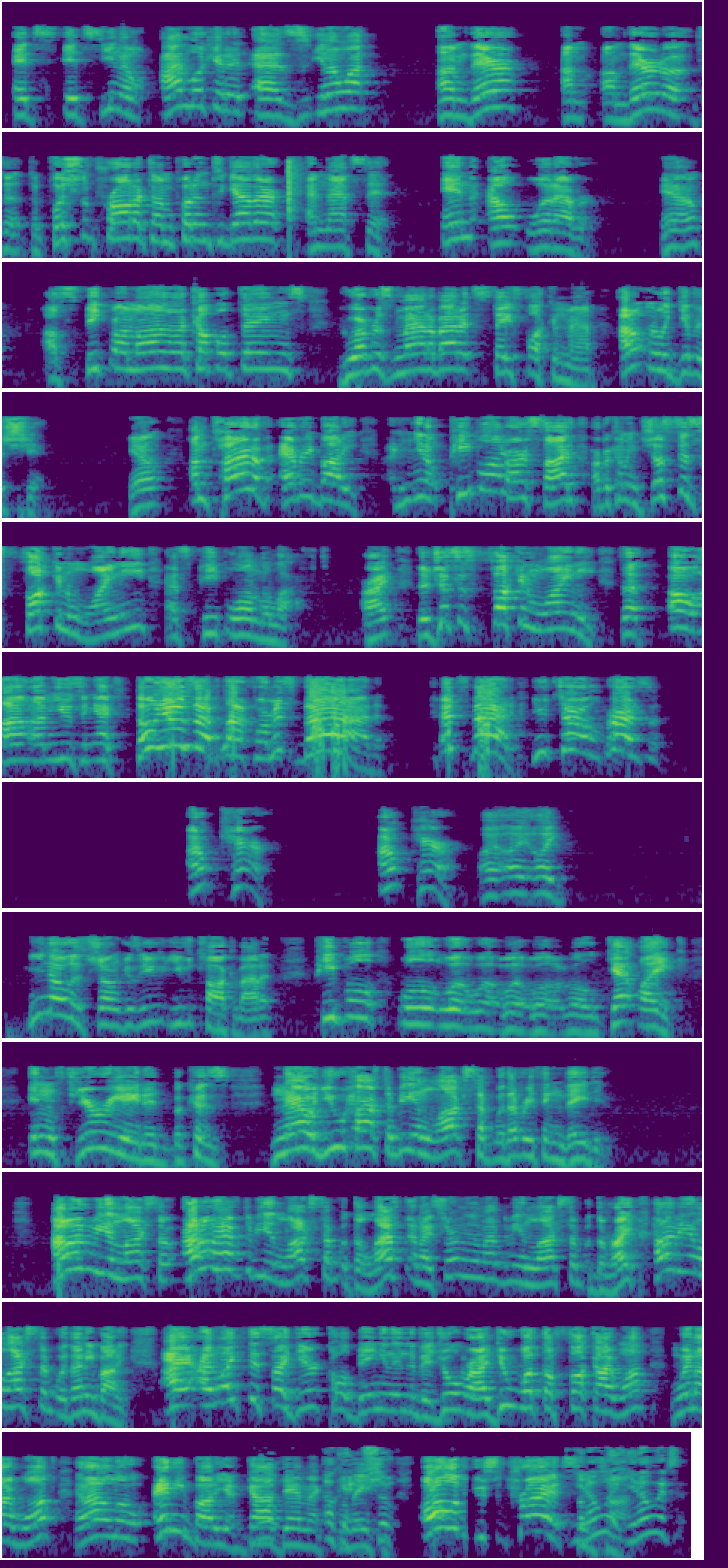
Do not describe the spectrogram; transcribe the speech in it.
it's it's you know I look at it as you know what I'm there. I'm I'm there to, to, to push the product I'm putting together, and that's it. In out whatever. You know, I'll speak my mind on a couple things. Whoever's mad about it, stay fucking mad. I don't really give a shit. You know, I'm tired of everybody. You know, people on our side are becoming just as fucking whiny as people on the left. All right, they're just as fucking whiny. That oh, I, I'm using X. Don't use that platform. It's bad. It's bad. You terrible person. I don't care. I don't care. Like, like, you know this, John, because you you talk about it. People will will, will will will get like infuriated because now you have to be in lockstep with everything they do. I don't have to be in lockstep. I don't have to be in lockstep with the left, and I certainly don't have to be in lockstep with the right. I don't have to be in lockstep with anybody. I, I like this idea called being an individual, where I do what the fuck I want when I want, and I don't know anybody a goddamn okay, explanation. so- All of you should try it You know what? You know what's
